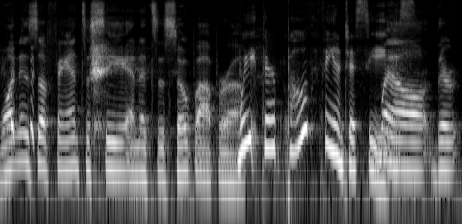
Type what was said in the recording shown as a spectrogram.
One is a fantasy and it's a soap opera. Wait, they're both fantasies. Well, they're,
